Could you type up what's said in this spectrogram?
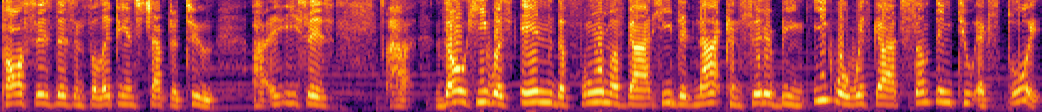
Paul says this in Philippians chapter 2. Uh, he says, uh, Though he was in the form of God, he did not consider being equal with God something to exploit.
